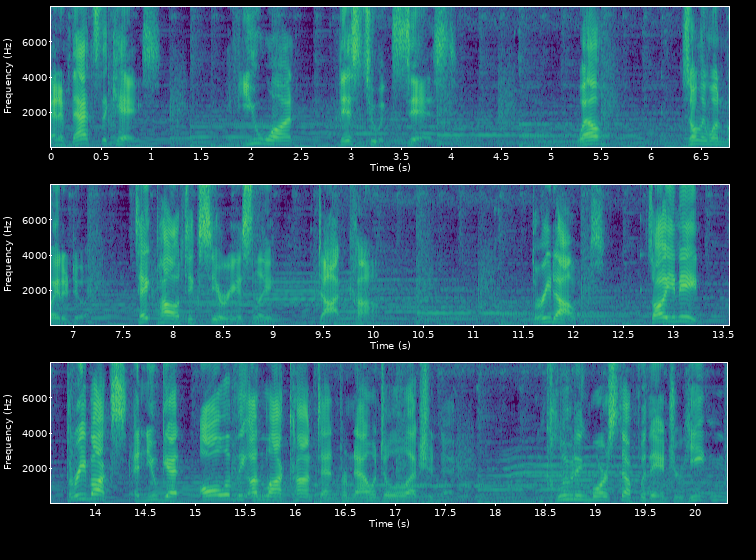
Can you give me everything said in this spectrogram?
And if that's the case, if you want this to exist, well, there's only one way to do it. TakePoliticsSeriously.com. $3. That's all you need. Three bucks, and you get all of the unlocked content from now until Election Day, including more stuff with Andrew Heaton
